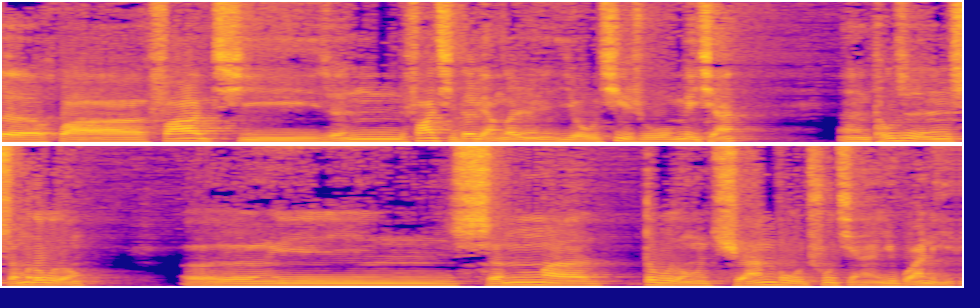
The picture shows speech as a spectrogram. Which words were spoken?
的话，发起人发起的两个人有技术没钱，嗯，投资人什么都不懂，呃，什么都不懂，全部出钱与管理，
